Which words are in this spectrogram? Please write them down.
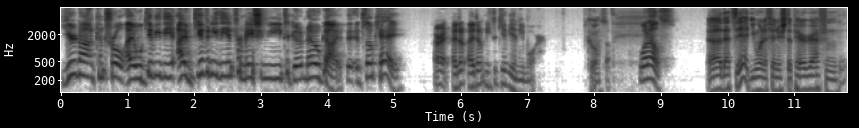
you're not in control. I will give you the. I've given you the information you need to go. No, guy, it's okay. All right, I don't. I don't need to give you any more. Cool. So, what else? Uh, that's it. You want to finish the paragraph and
